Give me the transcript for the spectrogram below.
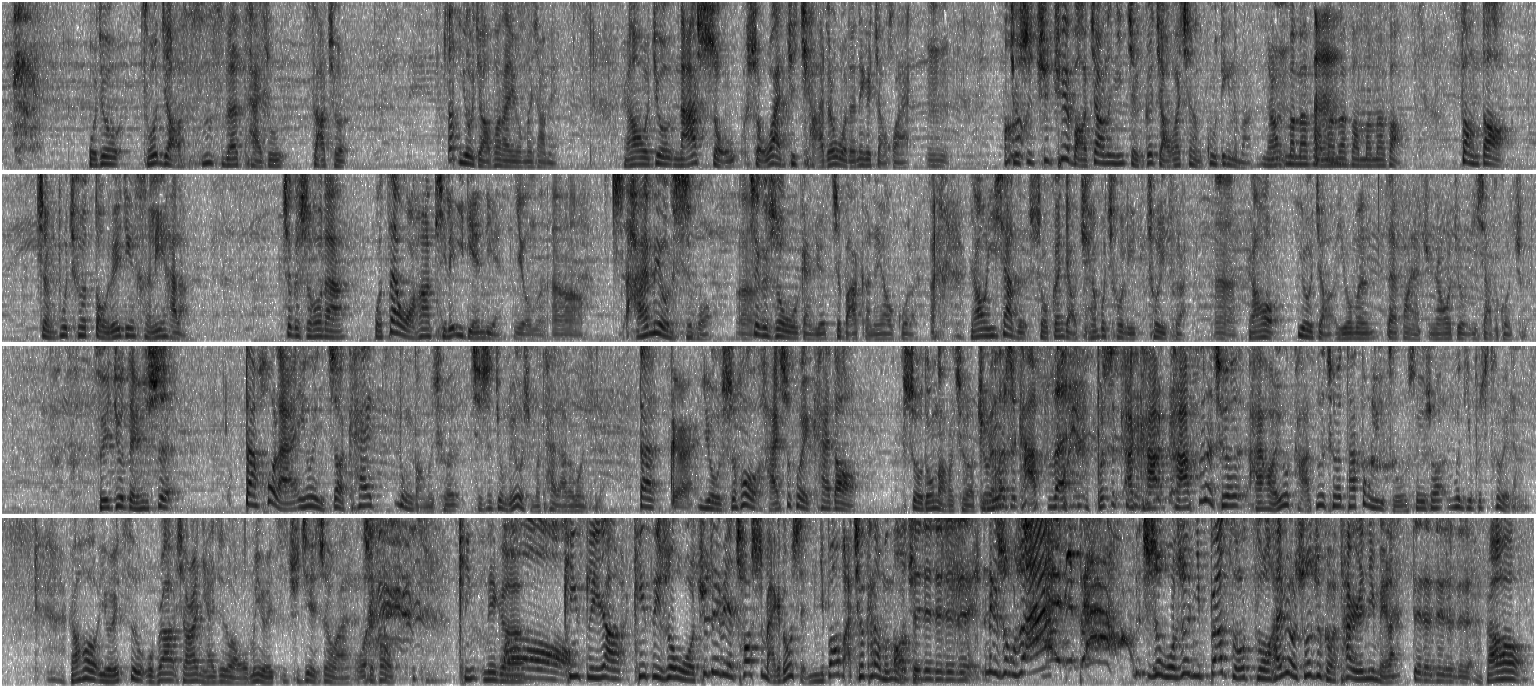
我就左脚死死的踩住刹车，右脚放在油门上面，然后我就拿手手腕去卡着我的那个脚踝，嗯，就是去确保这样的你整个脚踝是很固定的嘛，然后慢慢放，慢慢放，慢慢放，放到整部车抖的已经很厉害了。这个时候呢，我再往上提了一点点，油门啊，还没有熄火。嗯这个时候我感觉这把可能要过了，然后一下子手跟脚全部抽离抽离出来，嗯，然后右脚油门再放下去，然后就一下子过去了。所以就等于是，但后来因为你知道开自动挡的车其实就没有什么太大的问题了，但有时候还是会开到手动挡的车，比如主要是卡斯的，不是啊 卡卡斯的车还好，因为卡斯的车它动力足，所以说问题不是特别大。然后有一次我不知道小冉你还记得吧？我们有一次去健身完之后，King 那个哦 Kingsley 让 Kingsley 说我去对面超市买个东西，你帮我把车开到门口哦，去。对对对对对，那个时候我说哎你不要，就是我说你不要走走，还没有说出口，他人就没了。对的对的对的，然后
